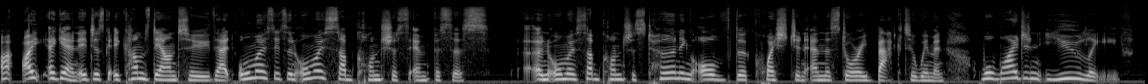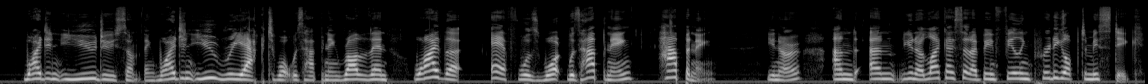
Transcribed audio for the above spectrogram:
I, I, again, it just it comes down to that almost it's an almost subconscious emphasis an almost subconscious turning of the question and the story back to women. Well, why didn't you leave? Why didn't you do something? Why didn't you react to what was happening rather than why the F was what was happening happening? You know? And and you know, like I said, I've been feeling pretty optimistic.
